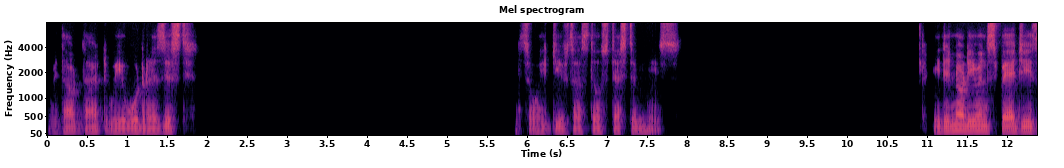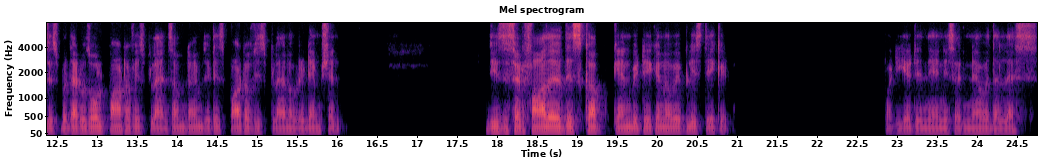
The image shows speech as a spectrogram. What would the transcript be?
Without that, we would resist. So he gives us those testimonies. He did not even spare Jesus, but that was all part of his plan. Sometimes it is part of his plan of redemption. Jesus said, Father, if this cup can be taken away, please take it. But yet in the end, he said, Nevertheless,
